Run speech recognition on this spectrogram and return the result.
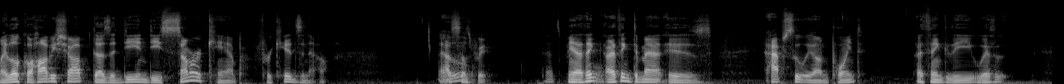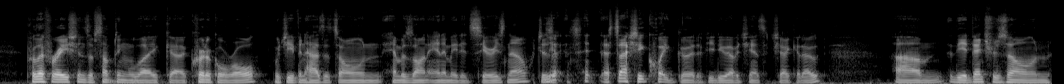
My local hobby shop does a D&D summer camp for kids now. That Oh. sounds pretty. that's Yeah, I think I think Demat is absolutely on point. I think the with proliferations of something like uh, Critical Role, which even has its own Amazon animated series now, which is that's actually quite good if you do have a chance to check it out. Um, the Adventure Zone,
